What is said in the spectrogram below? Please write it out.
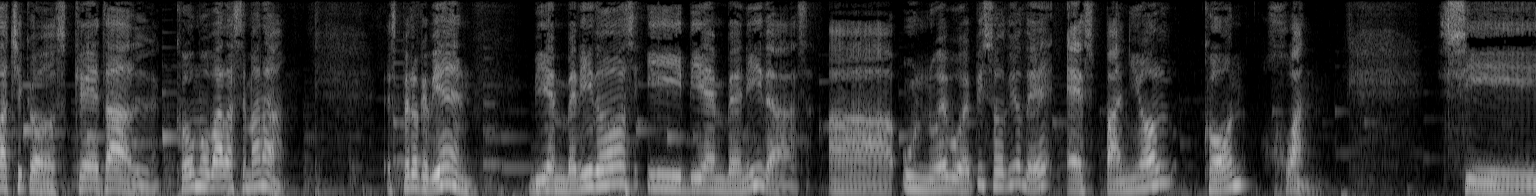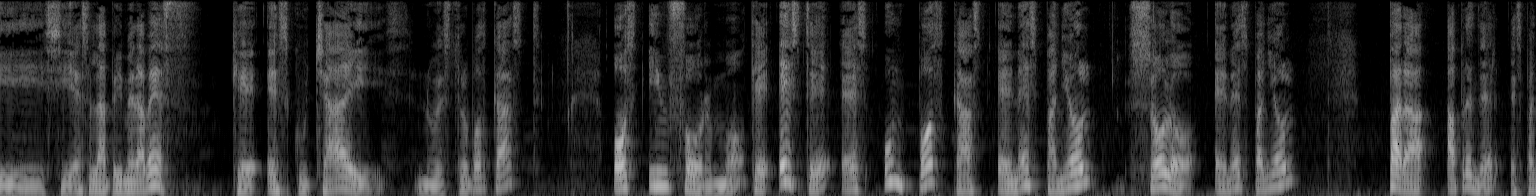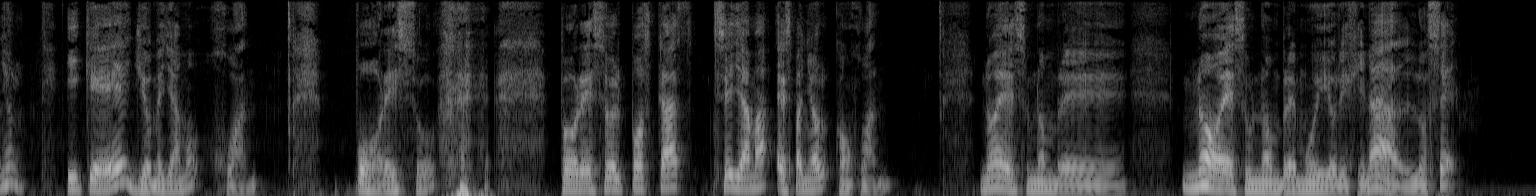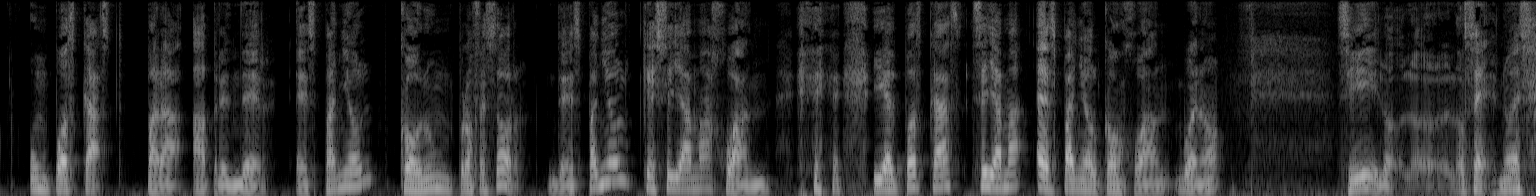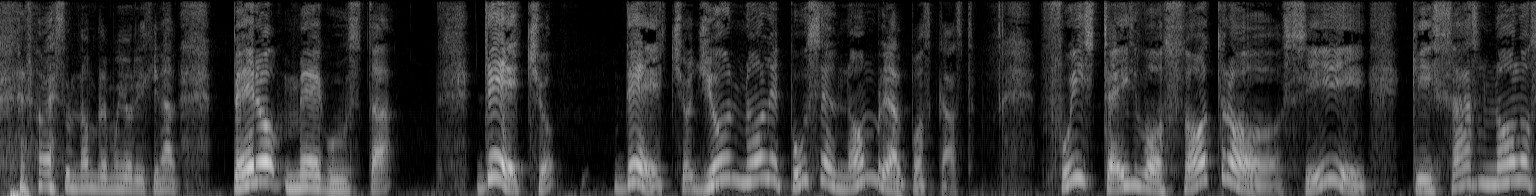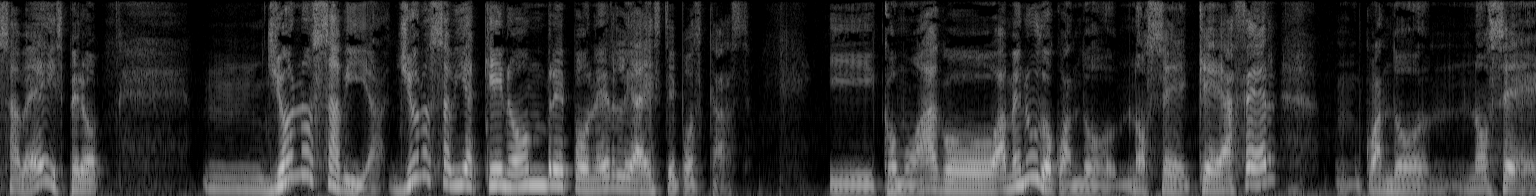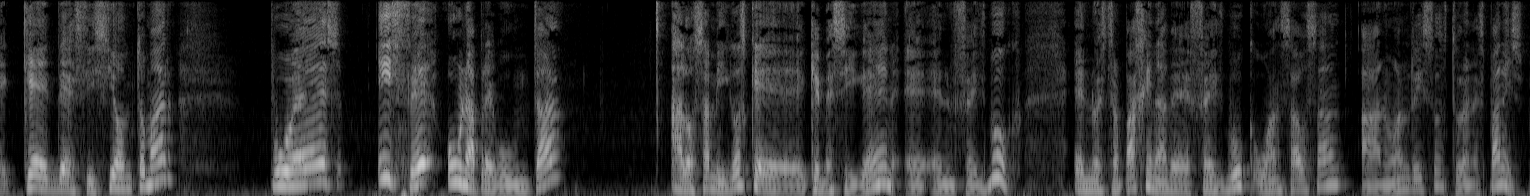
Hola chicos, ¿qué tal? ¿Cómo va la semana? Espero que bien. Bienvenidos y bienvenidas a un nuevo episodio de Español con Juan. Si, si es la primera vez que escucháis nuestro podcast, os informo que este es un podcast en español, solo en español, para aprender español. Y que yo me llamo Juan. Por eso, por eso el podcast se llama Español con Juan. No es un nombre, no es un nombre muy original, lo sé. Un podcast para aprender español con un profesor de español que se llama Juan. y el podcast se llama Español con Juan. Bueno, Sí, lo, lo, sé, no es, no es un nombre muy original, pero me gusta. De hecho, de hecho, yo no le puse el nombre al podcast. Fuisteis vosotros, sí. Quizás no lo sabéis, pero mm, yo no sabía, yo no sabía qué nombre ponerle a este podcast. Y como hago a menudo cuando no sé qué hacer, cuando no sé qué decisión tomar, pues hice una pregunta a los amigos que, me siguen en, Facebook. En nuestra página de Facebook 1000 and One Reasons to Learn Spanish.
